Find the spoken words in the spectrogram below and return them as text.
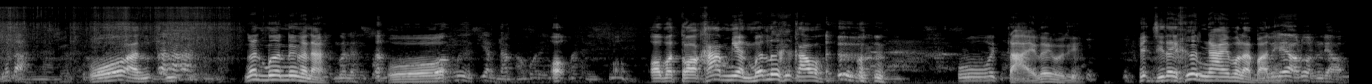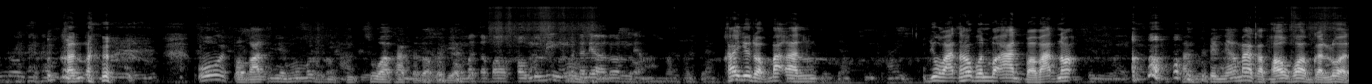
เงินล่ะโอ้อันเงินหมื่นหนึงอะน่ะ เงินล่ะโอ้มือเกี่ยงตับอบตข้ามเมียนเหมือนเลยคือเก่าโอ้ยตายเลยว่าสิ เฮ็ดสิได้เคลื่อนง่ายบ่ล่ะบัดนี้แล้วรวดเดียวคันโอ้ยประวัตินี่มันมันสิซัวคักกระดอกกระเดียมันก็เบาเขามือวิ่งมันก็เดียวรวดเดียวใครอยู่ดอกบักอันอยู่วัดเฮาเพิ่นบ่อ่านประวัติเนาะคันเป็นหยังมากกับเผาพร้อมกันรวด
